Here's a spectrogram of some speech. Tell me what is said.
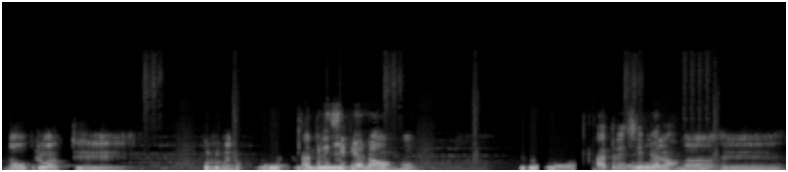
no, pero antes, por lo menos. Al principio no. Pero Al principio ahora no. es más, eh,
